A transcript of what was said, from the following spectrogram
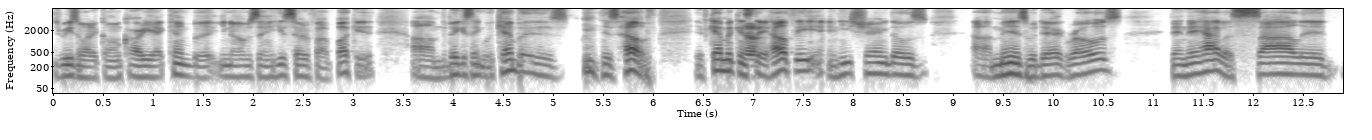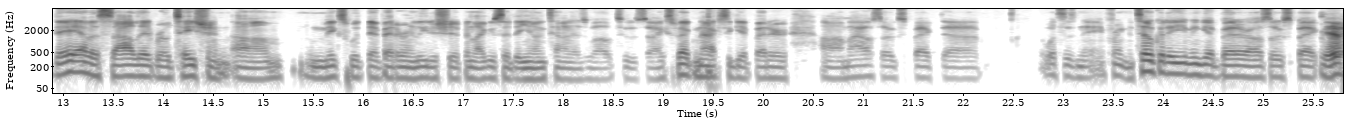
the reason why they call him cardiac Kemba, you know what I'm saying? He's certified bucket. Um, the biggest thing with Kemba is his health. If Kemba can yeah. stay healthy and he's sharing those uh, minutes with Derrick Rose, then they have a solid, they have a solid rotation um, mixed with their veteran leadership and like you said, the young talent as well too. So I expect Knox to get better. Um, I also expect uh, what's his name? Frank Ntilikina to even get better. I also expect yeah.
